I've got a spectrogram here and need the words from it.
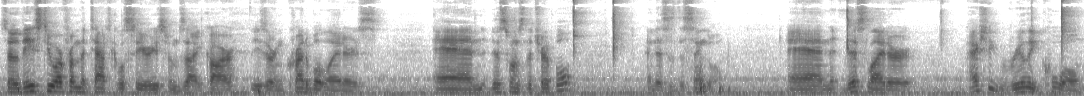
So these two are from the tactical series from Xikar. These are incredible lighters, and this one's the triple, and this is the single. And this lighter, actually really cool,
